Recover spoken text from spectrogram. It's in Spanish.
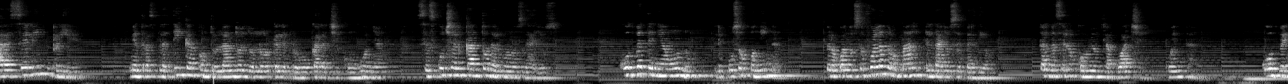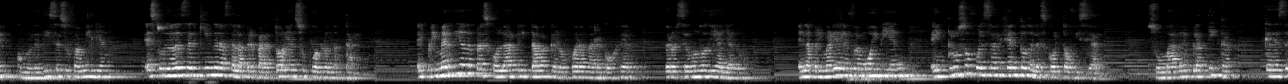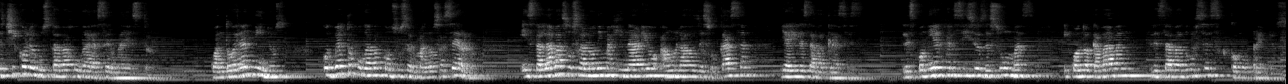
Araceli ríe. Mientras platica controlando el dolor que le provoca la chikungunya, se escucha el canto de algunos gallos. Kutbe tenía uno, le puso ponina, pero cuando se fue a la normal el gallo se perdió. Tal vez se lo comió un tlacuache, cuenta. Kutbe, como le dice su familia, estudió desde el kinder hasta la preparatoria en su pueblo natal. El primer día de preescolar gritaba que lo fueran a recoger, pero el segundo día ya no. En la primaria le fue muy bien e incluso fue el sargento de la escolta oficial. Su madre platica que desde chico le gustaba jugar a ser maestro. Cuando eran niños, Cuthberto jugaba con sus hermanos a hacerlo. Instalaba su salón imaginario a un lado de su casa y ahí les daba clases. Les ponía ejercicios de sumas y cuando acababan les daba dulces como premios.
